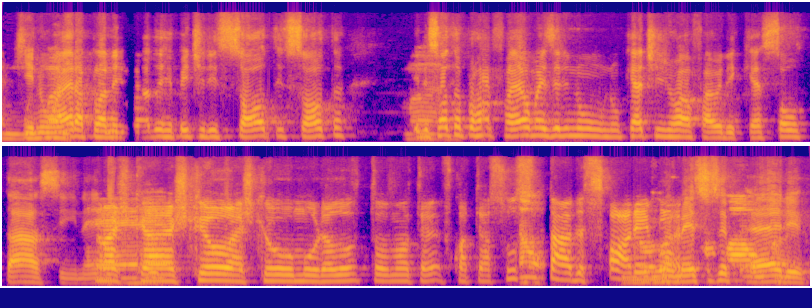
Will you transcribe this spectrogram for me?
É Que não era planejado, de repente ele solta e solta. Ele mano. solta pro Rafael, mas ele não, não quer atingir o Rafael, ele quer soltar, assim, né? Eu acho que, acho que, eu, acho que o Murilo tomou até, ficou até assustado essa hora, No começo você, mal, é, ele,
